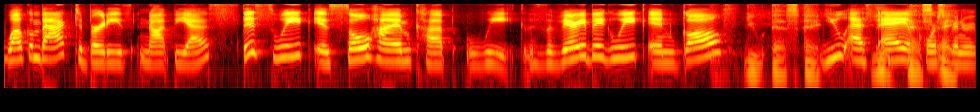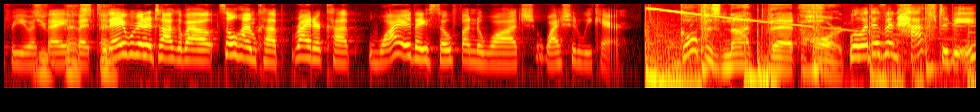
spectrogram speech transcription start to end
Welcome back to Birdie's Not BS. This week is Solheim Cup week. This is a very big week in golf. USA. USA, of course, we're going to root for USA, USA. but today we're going to talk about Solheim Cup, Ryder Cup. Why are they so fun to watch? Why should we care? Golf is not that hard. Well, it doesn't have to be.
